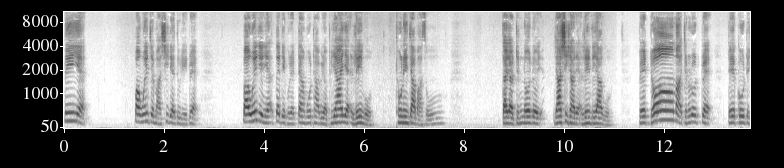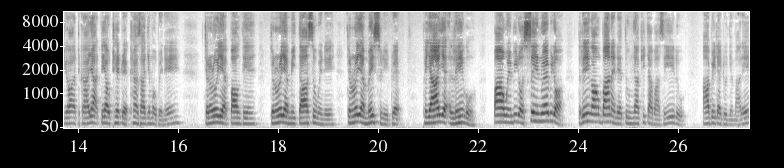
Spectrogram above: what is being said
သင်ရဲ့ပတ်ဝန်းကျင်မှာရှိတဲ့သူတွေအတွက်ပတ်ဝန်းကျင်ရဲ့အသက်တွေကိုလည်းတန်ဖိုးထားပြီးတော့ဖရားရဲ့အလင်းကိုထုံးလင်းကြပါစို့။ ဒါကြောင့်ကျွန်တော်တို့ရရှိထားတဲ့အလင်းတရားကိုဘယ်တော့မှကျွန်တော်တို့အတွက်တေကိုတရားတကာရတယောက်ထဲအတွက်ခန်းစားခြင်းမဟုတ်ပဲねကျွန်တော်တို့ရဲ့အပေါင်းအသင်းကျွန်တော်တို့ရဲ့မိသားစုဝင်တွေကျွန်တော်တို့ရဲ့မိတ်ဆွေတွေအတွက်ဖရားရဲ့အလင်းကိုပါဝင်ပြီးတော့ဆင်နွှဲပြီးတော့သတင်းကောင်းပါနိုင်တဲ့သူများဖြစ်ကြပါစေလို့အားပေးတိုက်တွန်းကြပါတယ်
